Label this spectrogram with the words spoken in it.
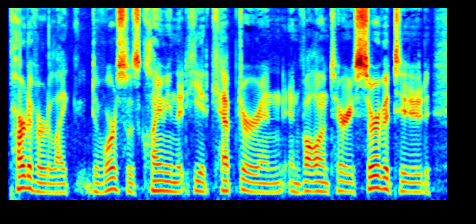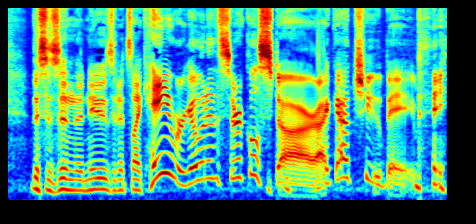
part of her like divorce was claiming that he had kept her in involuntary servitude. This is in the news, and it's like, "Hey, we're going to the Circle Star. I got you, babe." I,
